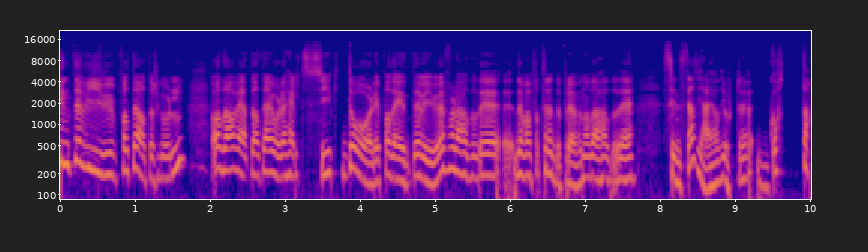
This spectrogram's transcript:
intervju på teaterskolen. Og da vet jeg at jeg gjorde det helt sykt dårlig på det intervjuet, for da hadde de, det var på tredjeprøven, og da hadde de Syns de at jeg hadde gjort det godt, da.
